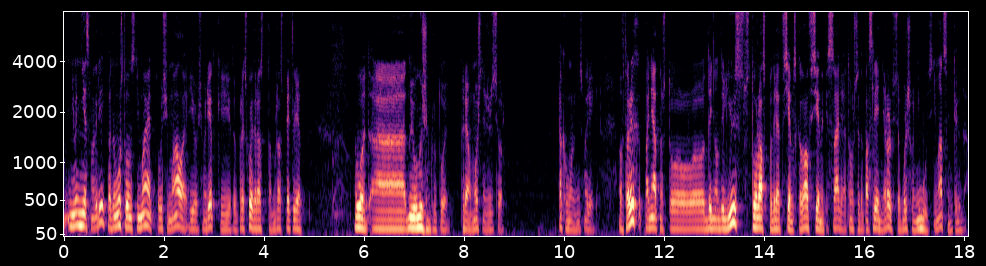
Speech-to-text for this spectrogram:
не, не смотреть, потому что он снимает очень мало и, в общем, редко, и это происходит раз, там, раз в 5 лет. Вот, а, ну и он очень крутой, прям мощный режиссер. Как его можно не смотреть? Во-вторых, понятно, что Дэниел Дэй Льюис сто раз подряд всем сказал, все написали о том, что это последняя роль, все, больше он не будет сниматься никогда.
